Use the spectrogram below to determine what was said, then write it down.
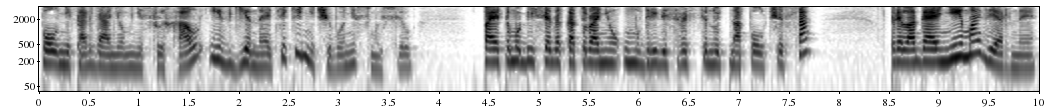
Пол никогда о нем не слыхал и в генетике ничего не смыслил. Поэтому беседа, которую они умудрились растянуть на полчаса, прилагая неимоверные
